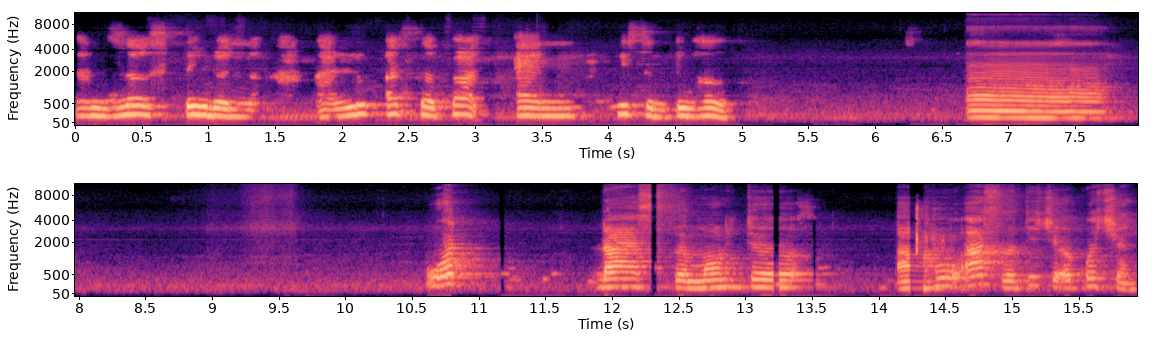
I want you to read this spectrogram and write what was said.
And the student uh, look at the board and listen to her. Uh, what does the monitor uh, who asks the teacher a question?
